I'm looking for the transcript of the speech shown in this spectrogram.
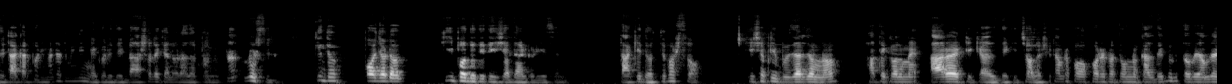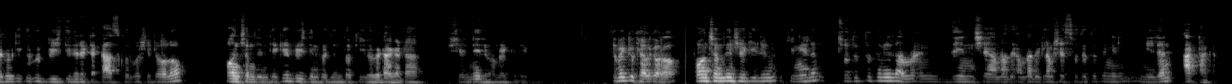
যে টাকার পরিমাণটা তুমি নির্ণয় করে দেখবে, আসলে কেন রাজার টনকটা নড়ছিল। কিন্তু পর্যটক কি পদ্ধতিতে হিসাব দাঁড় করিয়েছেন? তা কি ধরতে পারছ? হিসাবটি বোঝার জন্য হাতে কলমে আরও একটি কাজ দেখি। চলো, সেটা আমরা পরের পাতে অন্য কাজ দেখব। তবে আমরা এখন কি করব? বিশ দিনের একটা কাজ করব। সেটা হলো পঞ্চম দিন থেকে বিশ দিন পর্যন্ত কীভাবে টাকাটা সে নিল, আমরা একটু দেখব। তুমি একটু খেয়াল করো, পঞ্চম দিন সে কিনলেন কি নিলেন? চতুর্থ দিন নিলাম দিন সে আমরা আমরা দেখলাম সে চতুর্থ দিন নিলেন আট টাকা।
